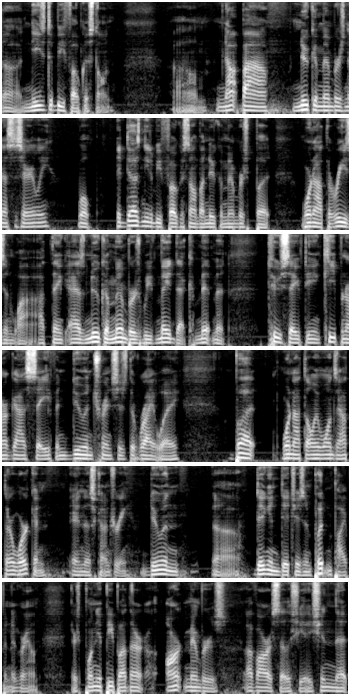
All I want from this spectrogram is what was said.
uh, needs to be focused on, um, not by NUCA members necessarily. Well, it does need to be focused on by NUCA members, but we're not the reason why. I think as NUCA members, we've made that commitment to safety and keeping our guys safe and doing trenches the right way. But we're not the only ones out there working in this country, doing uh, digging ditches and putting pipe in the ground. There's plenty of people out there aren't members of our association that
